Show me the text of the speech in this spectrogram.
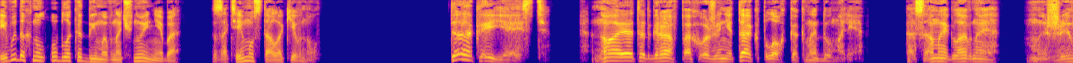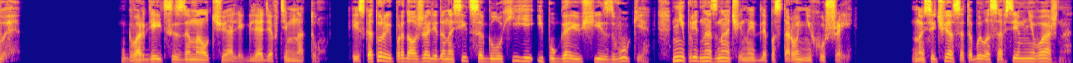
и выдохнул облако дыма в ночное небо. Затем устало кивнул. «Так и есть. Но этот граф, похоже, не так плох, как мы думали. А самое главное, мы живы». Гвардейцы замолчали, глядя в темноту, из которой продолжали доноситься глухие и пугающие звуки, не предназначенные для посторонних ушей. Но сейчас это было совсем не важно.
